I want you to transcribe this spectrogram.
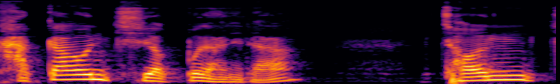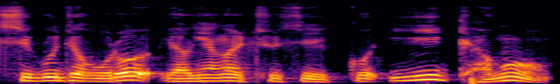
가까운 지역뿐 아니라 전 지구적으로 영향을 줄 수 있고 이 경우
